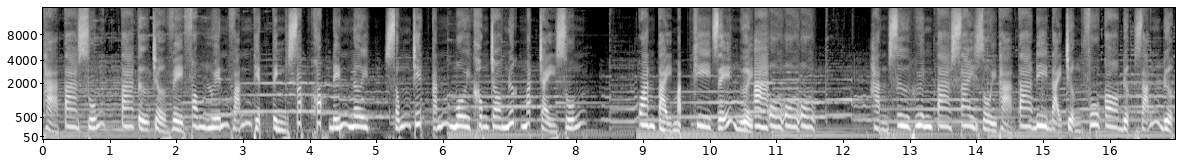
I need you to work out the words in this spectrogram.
Thả ta xuống, ta tự trở về phong luyến vãn thiệt tình sắp khóc đến nơi, Sống chết cắn môi không cho nước mắt chảy xuống. Quan tài mặt khi dễ người, a ô ô ô. Hàn sư huyên ta sai rồi thả ta đi đại trưởng phu co được giãn được.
